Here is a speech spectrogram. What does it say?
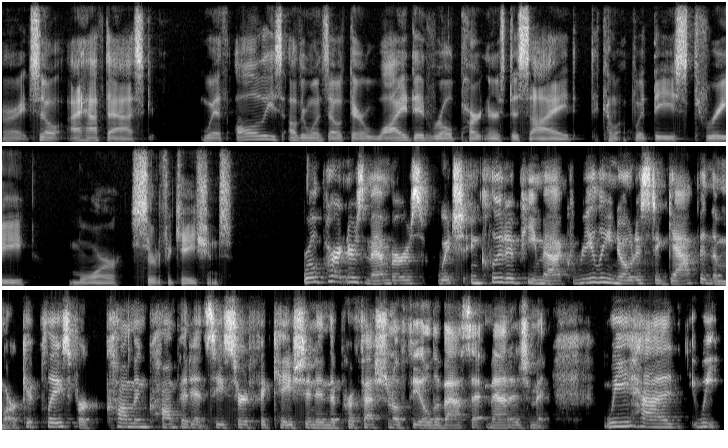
All right. So I have to ask with all these other ones out there, why did World Partners decide to come up with these three more certifications? World Partners members, which included PEMAC, really noticed a gap in the marketplace for common competency certification in the professional field of asset management. We had we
